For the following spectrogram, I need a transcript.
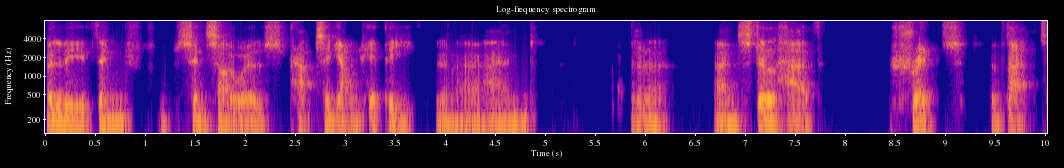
believed in since I was perhaps a young hippie, you know, and uh, and still have shreds of that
